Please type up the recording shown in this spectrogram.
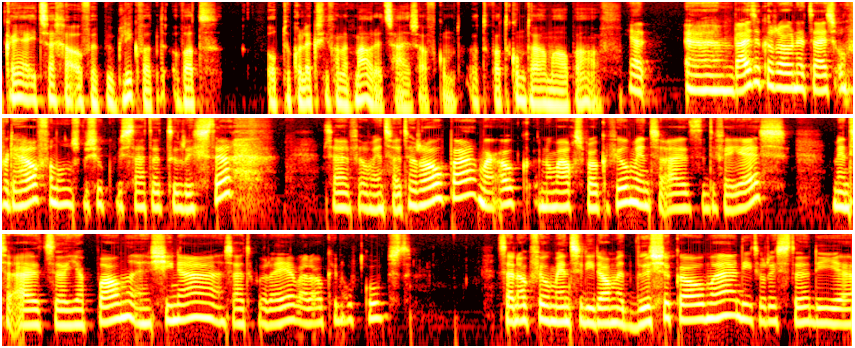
Kan jij iets zeggen over het publiek wat, wat op de collectie van het Mauritshuis afkomt? Wat, wat komt daar allemaal op af? Ja, uh, buiten coronatijd ongeveer de helft van ons bezoek bestaat uit toeristen. Er zijn veel mensen uit Europa, maar ook normaal gesproken veel mensen uit de VS. Mensen uit uh, Japan en China en Zuid-Korea waren ook in opkomst. Zijn ook veel mensen die dan met bussen komen, die toeristen die uh,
